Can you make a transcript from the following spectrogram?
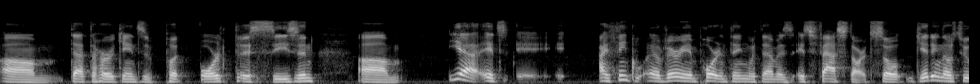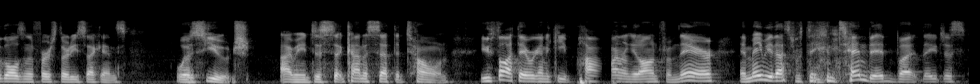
um, that the Hurricanes have put forth this season. Um, yeah, it's it, I think a very important thing with them is is fast starts. So getting those two goals in the first 30 seconds was huge. I mean, to kind of set the tone. You thought they were going to keep piling it on from there, and maybe that's what they intended, but they just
